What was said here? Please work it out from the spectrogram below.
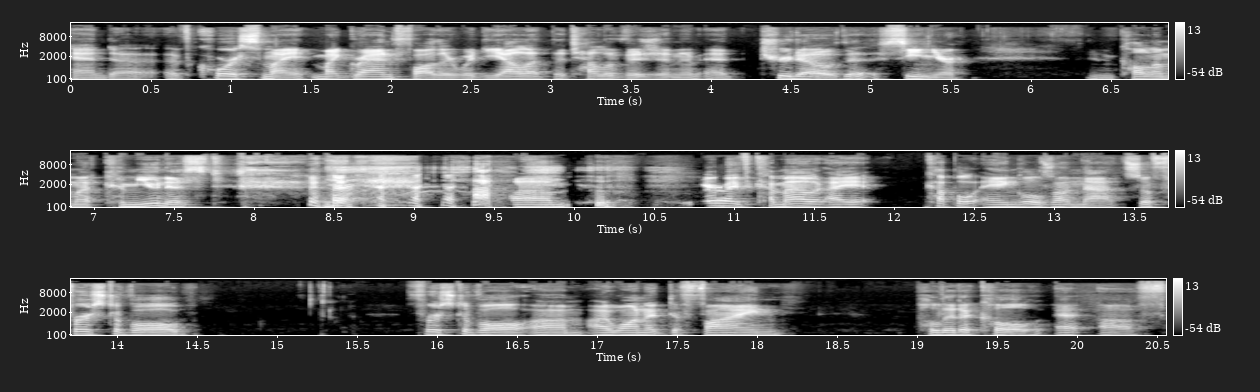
And uh, of course, my my grandfather would yell at the television at Trudeau, the senior, and call him a communist. um, where I've come out, I a couple angles on that. So first of all, first of all, um, I want to define political uh, of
